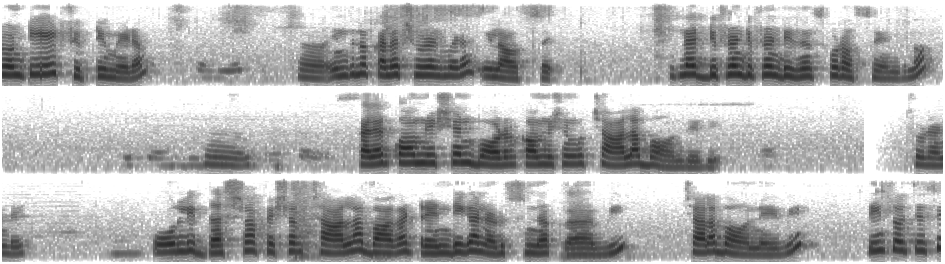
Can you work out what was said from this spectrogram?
twenty eight fifty madam. ఇందులో కలర్స్ చూడండి మేడం ఇలా వస్తాయి. ఇట్లా డిఫరెంట్ డిఫరెంట్ డిజైన్స్ కూడా వస్తాయి ఇందులో. కలర్ కాంబినేషన్ బార్డర్ కాంబినేషన్ కూడా చాలా బాగుంది ఇది. చూడండి. ఓన్లీ దసరా ఫెషన్ చాలా బాగా ట్రెండీగా నడుస్తున్న అవి చాలా బాగున్నాయి ఇవి. దీంట్లో వచ్చేసి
